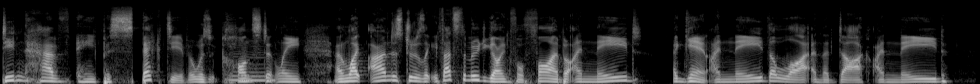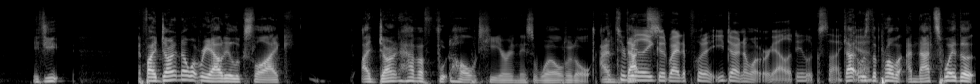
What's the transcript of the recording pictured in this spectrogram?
didn't have any perspective. It was Mm. constantly, and like I understood, it was like if that's the mood you're going for, fine. But I need again, I need the light and the dark. I need if you, if I don't know what reality looks like, I don't have a foothold here in this world at all. And That's a really good way to put it. You don't know what reality looks like. that yeah. was the problem, and that's where the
